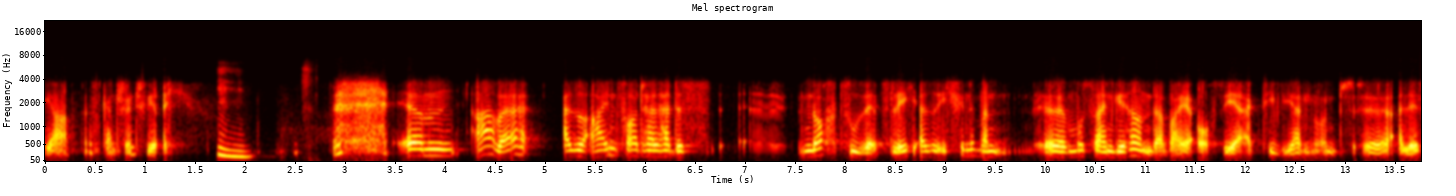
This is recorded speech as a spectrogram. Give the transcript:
ja, das ist ganz schön schwierig. Mhm. ähm, aber, also einen Vorteil hat es äh, noch zusätzlich. Also ich finde, man äh, muss sein Gehirn dabei auch sehr aktivieren und äh, alles,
